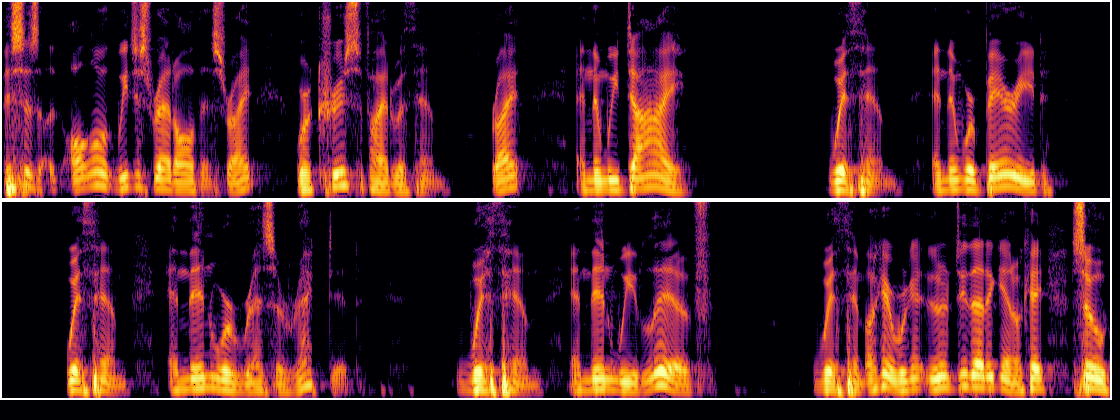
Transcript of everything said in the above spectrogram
This is all, we just read all this, right? We're crucified with Him, right? And then we die with Him. And then we're buried with him. And then we're resurrected with him. And then we live with him. Okay, we're going to do that again, okay? So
